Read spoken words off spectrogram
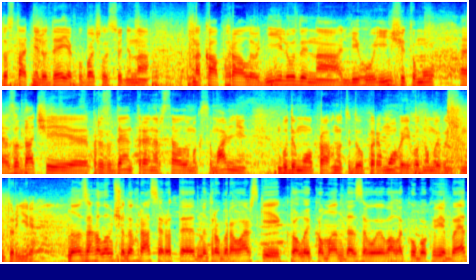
достатньо людей. Як ви бачили, сьогодні на, на КАП грали одні люди, на лігу інші. Тому задачі президент, тренер ставили максимальні. Будемо прагнути до перемоги і в одному, і в іншому турнірі. Ну а загалом щодо Грасер, от Дмитро Бороварський, коли команда завоювала Кубок Вібет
